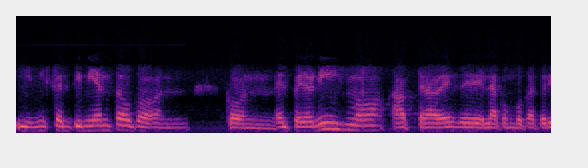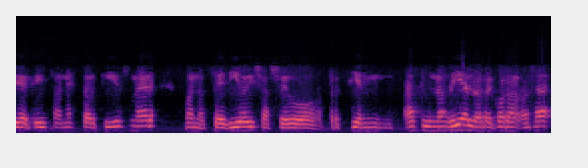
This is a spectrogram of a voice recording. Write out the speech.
y mi sentimiento con, con el peronismo a través de la convocatoria que hizo Néstor Kirchner, bueno, se dio y ya llevo recién, hace unos días lo recuerdo, o sea,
